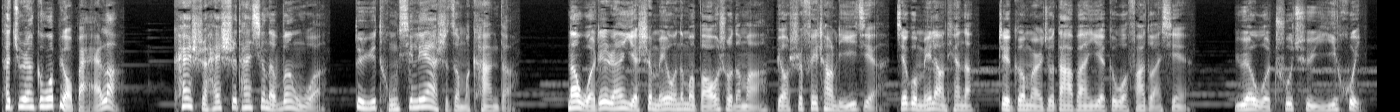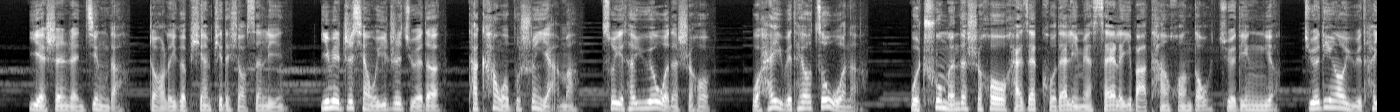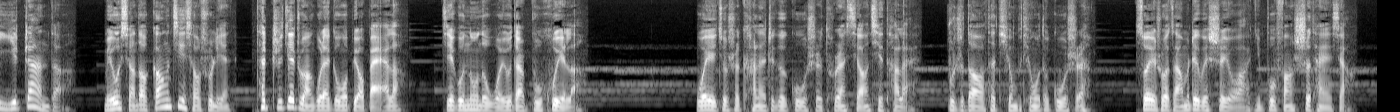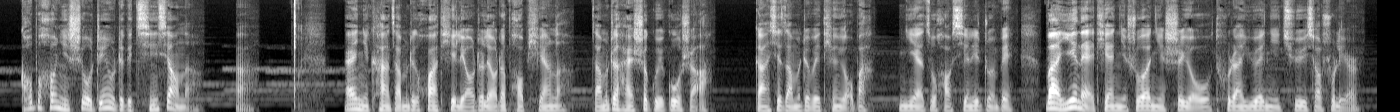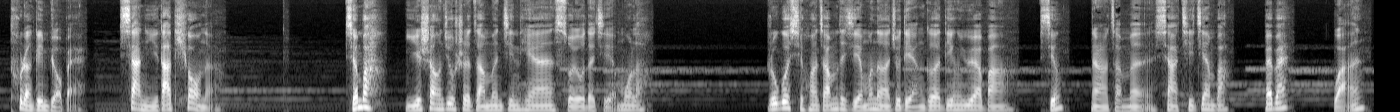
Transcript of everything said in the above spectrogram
他居然跟我表白了，开始还试探性的问我对于同性恋是怎么看的。那我这人也是没有那么保守的嘛，表示非常理解。结果没两天呢，这哥们儿就大半夜给我发短信，约我出去一会。夜深人静的，找了一个偏僻的小森林。因为之前我一直觉得他看我不顺眼嘛，所以他约我的时候，我还以为他要揍我呢。我出门的时候还在口袋里面塞了一把弹簧刀，决定要决定要与他一战的。没有想到，刚进小树林，他直接转过来跟我表白了，结果弄得我有点不会了。我也就是看了这个故事，突然想起他来，不知道他听不听我的故事。所以说，咱们这位室友啊，你不妨试探一下，搞不好你室友真有这个倾向呢。啊，哎，你看咱们这个话题聊着聊着跑偏了，咱们这还是鬼故事啊。感谢咱们这位听友吧，你也做好心理准备，万一哪天你说你室友突然约你去小树林，突然跟你表白，吓你一大跳呢。行吧，以上就是咱们今天所有的节目了。如果喜欢咱们的节目呢，就点个订阅吧。行，那让咱们下期见吧，拜拜，晚安。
